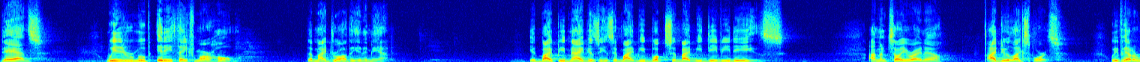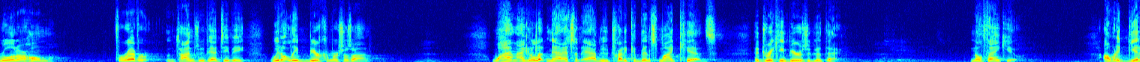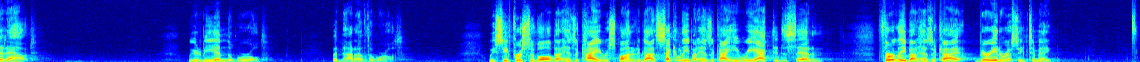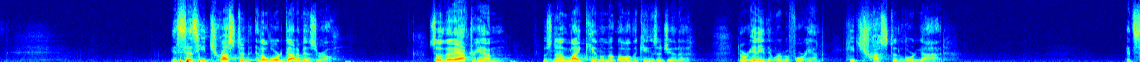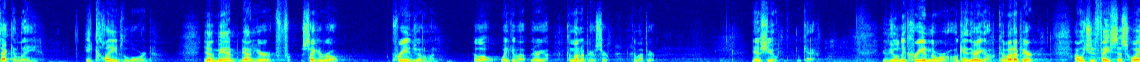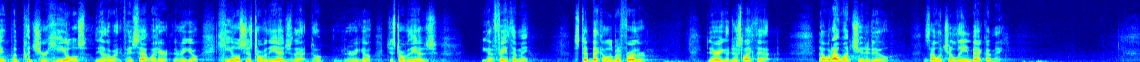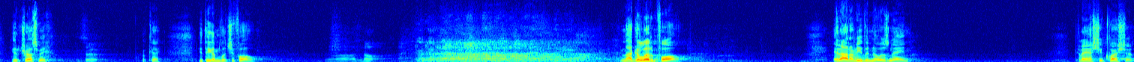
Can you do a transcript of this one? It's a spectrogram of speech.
Dads, we need to remove anything from our home that might draw the enemy in. It might be magazines, it might be books, it might be DVDs. I'm going to tell you right now, I do like sports. We've had a rule in our home forever, the times we've had TV. We don't leave beer commercials on. Why am I going to let Madison Avenue try to convince my kids that drinking beer is a good thing? No, thank you. I want to get it out. We are to be in the world, but not of the world. We see, first of all, about Hezekiah, he responded to God. Secondly, about Hezekiah, he reacted to sin. Thirdly, about Hezekiah, very interesting to me. It says he trusted in the Lord God of Israel, so that after him was none like him among all the kings of Judah, nor any that were before him. He trusted the Lord God. And secondly, he clave the Lord. Young man down here, second row, Korean gentleman. Hello, wake him up. There you go. Come on up here, sir. Come up here. Yes, you. Okay. You're the only Korean in the world. Okay, there you go. Come on up here. I want you to face this way, but put your heels the other way. Face that way here. There you go. Heels just over the edge of that. Don't, there you go. Just over the edge. You got faith in me? Step back a little bit further. There you go, just like that. Now, what I want you to do is I want you to lean back on me. You gonna trust me? Sir. Okay. You think I'm gonna let you fall? Uh, no. I'm not gonna let him fall. And I don't even know his name. Can I ask you a question?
